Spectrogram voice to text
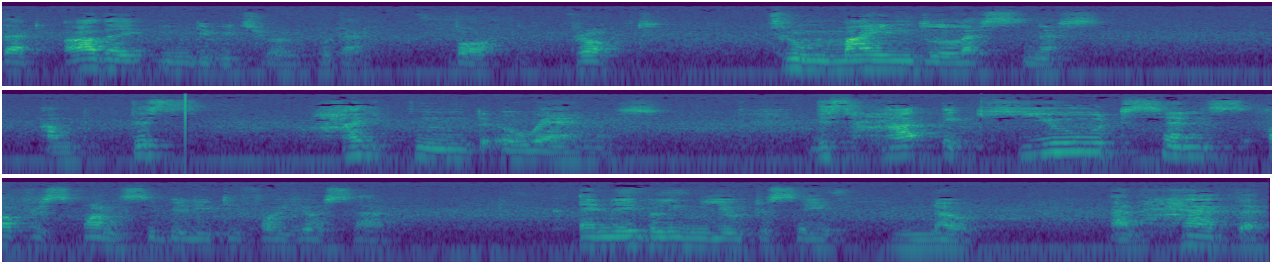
that other individual would have brought, brought through mindlessness and this heightened awareness, this acute sense of responsibility for yourself, enabling you to say no and have that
